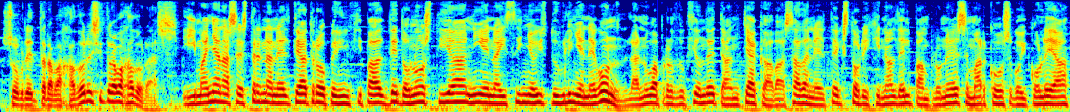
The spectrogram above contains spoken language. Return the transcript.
sobre trabajadores y trabajadoras. Y mañana se estrena en el Teatro Principal de Donostia ni en Aiziñois Dublín Negón, la nueva producción de Tantiaca, basada en el texto original del pamplonés Marcos Goicolea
